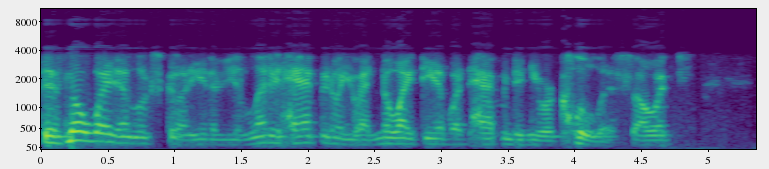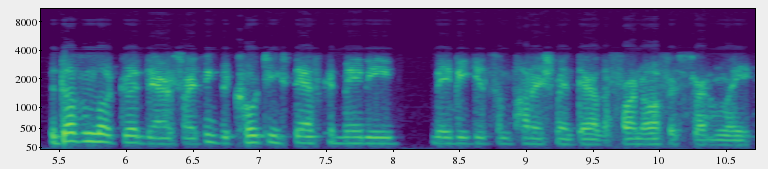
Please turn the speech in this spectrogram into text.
There's no way that looks good. Either you let it happen or you had no idea what happened and you were clueless. So it's it doesn't look good there. So I think the coaching staff could maybe maybe get some punishment there. The front office certainly.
